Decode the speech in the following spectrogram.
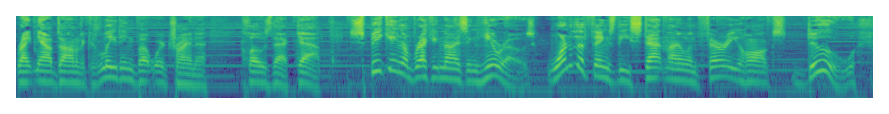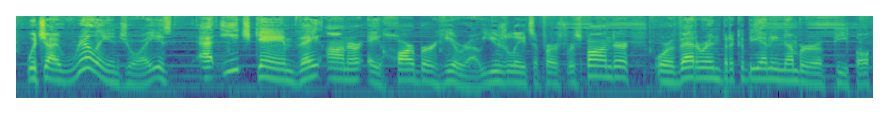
Right now, Dominic is leading, but we're trying to close that gap. Speaking of recognizing heroes, one of the things the Staten Island Ferry Hawks do, which I really enjoy, is at each game they honor a harbor hero. Usually it's a first responder or a veteran, but it could be any number of people.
